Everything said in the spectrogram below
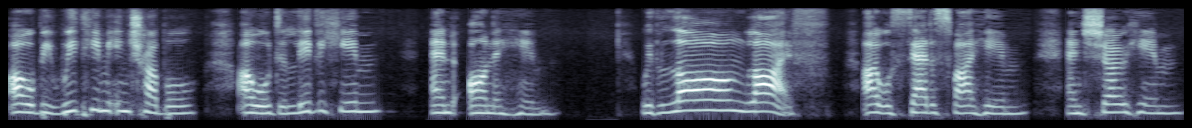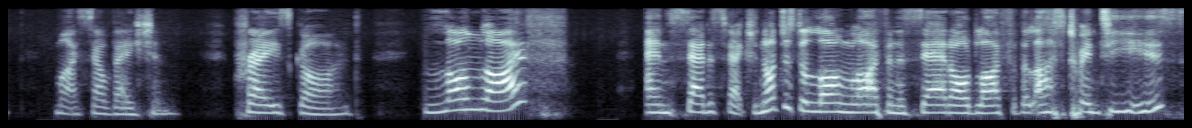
I will be with him in trouble. I will deliver him and honor him. With long life, I will satisfy him and show him my salvation. Praise God. long life and satisfaction. Not just a long life and a sad old life for the last 20 years.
